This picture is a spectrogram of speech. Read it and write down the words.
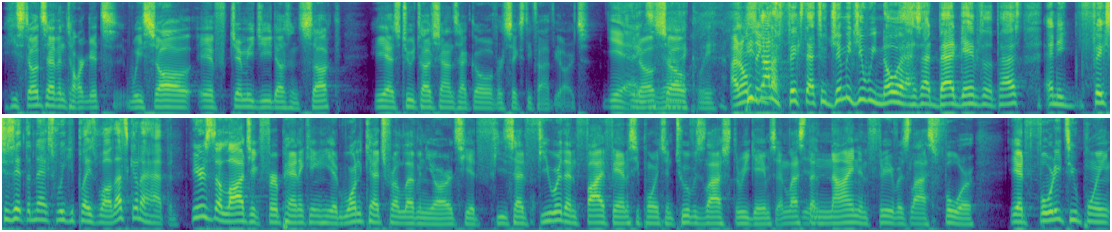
he still had seven targets. We saw if Jimmy G doesn't suck, he has two touchdowns that go over 65 yards. Yeah, You know, exactly. so I don't He's got to fix that too. Jimmy G, we know has had bad games in the past, and he fixes it the next week. He plays well. That's gonna happen. Here's the logic for panicking. He had one catch for 11 yards. He had he's had fewer than five fantasy points in two of his last three games, and less than nine in three of his last four. He had 42.2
